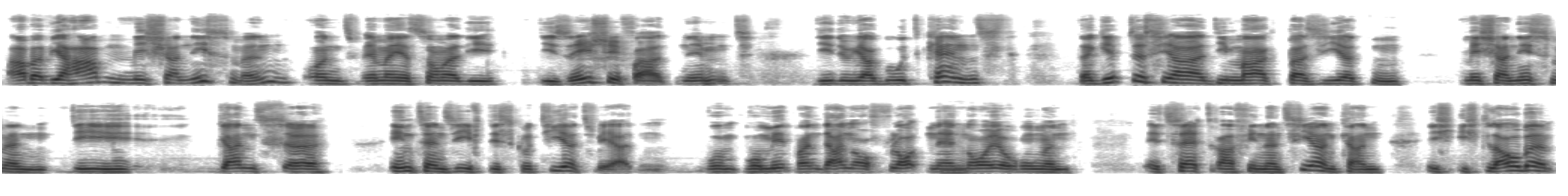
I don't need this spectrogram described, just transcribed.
aber wir haben Mechanismen und wenn man jetzt nochmal die, die Seeschifffahrt nimmt, die du ja gut kennst, da gibt es ja die marktbasierten Mechanismen, die ganz äh, intensiv diskutiert werden, womit man dann auch Flottenerneuerungen etc. finanzieren kann. Ich, ich glaube,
